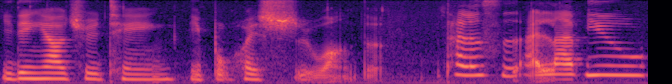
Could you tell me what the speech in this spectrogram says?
一定要去听，你不会失望的。泰勒斯，I love you。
